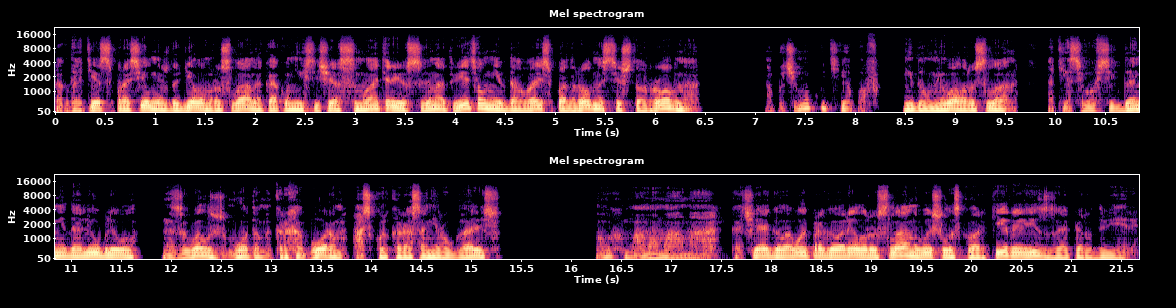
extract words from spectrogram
Когда отец спросил между делом Руслана, как у них сейчас с матерью, сын ответил, не вдаваясь в подробности, что ровно. «Но почему Кутепов?» — недоумевал Руслан. Отец его всегда недолюбливал, называл жмотом и крохобором, а сколько раз они ругались. «Ох, мама, мама!» — качая головой, проговорил Руслан, вышел из квартиры и запер дверь.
